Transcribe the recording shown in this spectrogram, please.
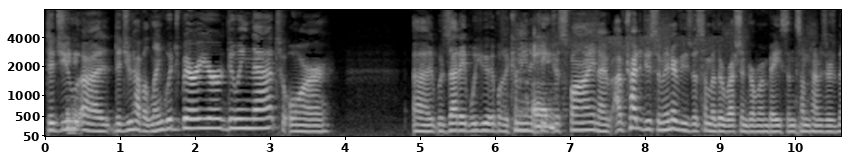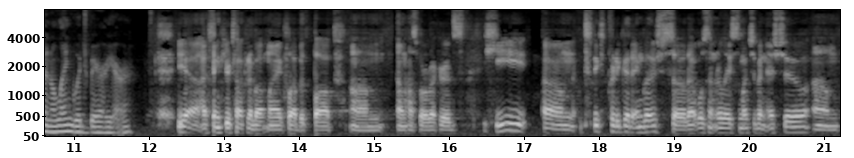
did you Mm-hmm. uh, did you have a language barrier doing that, or uh, was that able you able to communicate Um, just fine? I've, I've tried to do some interviews with some of the Russian drum and bass, and sometimes there's been a language barrier. Yeah, I think you're talking about my collab with Bop um, on Hospital Records. He um, speaks pretty good English, so that wasn't really so much of an issue. Um,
